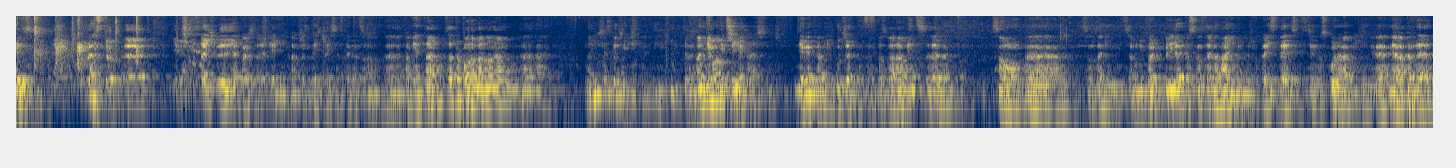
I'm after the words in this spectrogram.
Więc Po prostu, e, nie wiem, zostaliśmy jakoś znalezieni chyba przez MySpace, z tego co e, pamiętam. Zaproponowano nam, e, no i się zgodziliśmy. I, tyle. Oni nie mogli przyjechać, nie wiem, ich budżet na to nie pozwalał, więc e, są, e, są za nimi, oni byli- lekko skonsternowani, ponieważ wokalistka jest ciemnoskóra i e, miała pewne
